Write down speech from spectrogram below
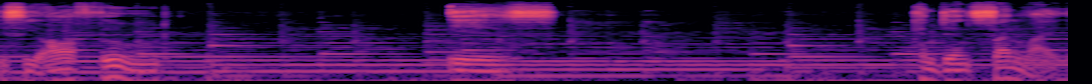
You see, all food is condensed sunlight.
